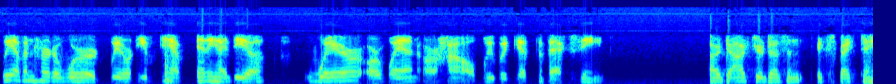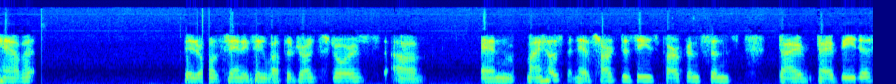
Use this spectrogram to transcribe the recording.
We haven't heard a word. We don't even have any idea where or when or how we would get the vaccine. Our doctor doesn't expect to have it. They don't say anything about the drugstores. Uh, and my husband has heart disease, Parkinson's, di- diabetes,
